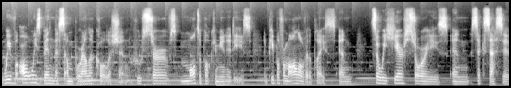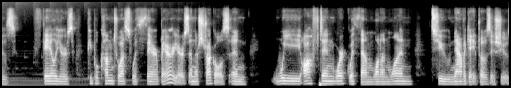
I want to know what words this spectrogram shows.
We've always been this umbrella coalition who serves multiple communities and people from all over the place. And so we hear stories and successes, failures. People come to us with their barriers and their struggles. And we often work with them one on one to navigate those issues.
